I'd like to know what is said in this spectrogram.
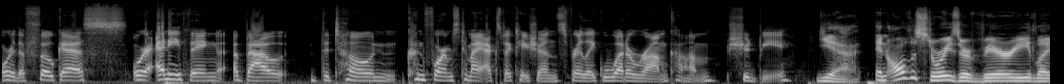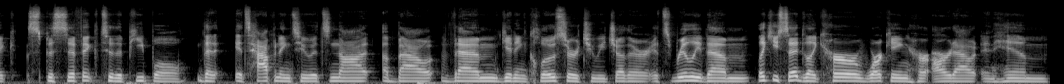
or the focus or anything about the tone conforms to my expectations for like what a rom com should be. Yeah, and all the stories are very like specific to the people that it's happening to. It's not about them getting closer to each other. It's really them, like you said, like her working her art out and him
